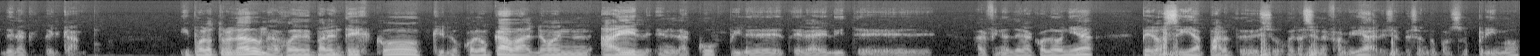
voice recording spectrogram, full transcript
del campo y por otro lado una red de parentesco que lo colocaba no en, a él en la cúspide de, la élite al final de la colonia, pero sí aparte de sus relaciones familiares, empezando por sus primos,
